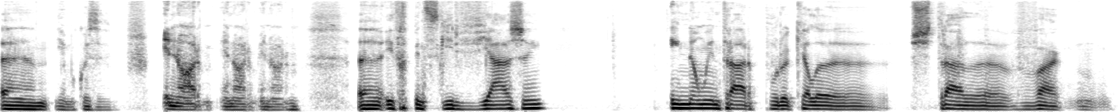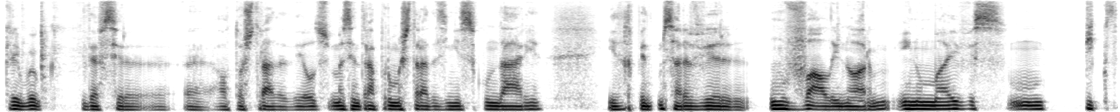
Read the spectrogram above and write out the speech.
Um, e é uma coisa enorme, enorme, enorme. Uh, e de repente seguir viagem e não entrar por aquela estrada vaga, creio eu que deve ser a, a, autoestrada deles, mas entrar por uma estradazinha secundária e de repente começar a ver um vale enorme e no meio vê-se um pico de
